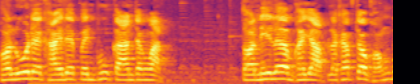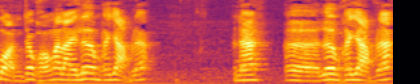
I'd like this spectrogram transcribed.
พอรู้ได้ใครได้เป็นผู้การจังหวัด ตอนนี้เริ่มขยับแล้วครับ เจ้าของบ่อนเจ้าของอะไรเริ่มขยับแล้วนะเออเริ่มขยับแล้ว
